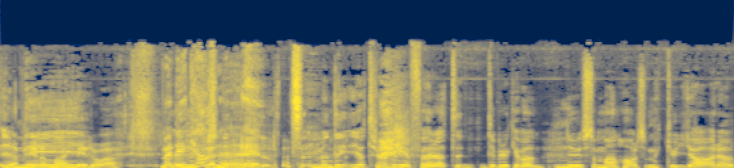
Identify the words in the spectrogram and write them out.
i april och maj, det är då. Men det är Men kanske... generellt. Men det, jag tror det är för att det brukar vara nu som man har så mycket att göra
